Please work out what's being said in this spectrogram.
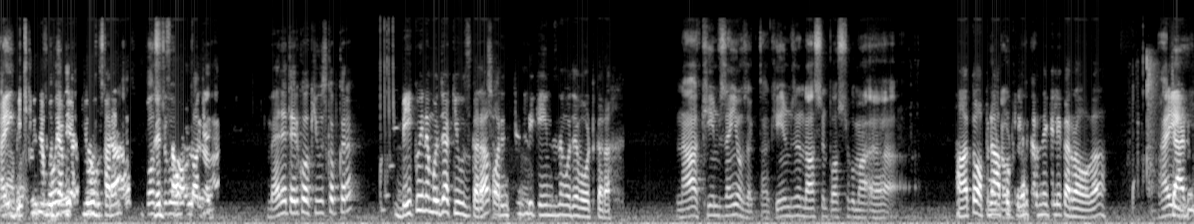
भाई बीच में मुझे अभी अक्यूज करा Poster को sound मार logic. रहा। मैंने तेरे को अक्यूज कब करा? बीक्वी ने मुझे अक्यूज करा अच्छा, और इंस्टेंटली कीम्स ने मुझे वोट करा। ना कीम्स नहीं हो सकता। कीम्स ने लास्ट में पोस्टर को मा- हाँ तो अपना आपको क्लियर करने के लिए कर रहा होगा। भाई चैट में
